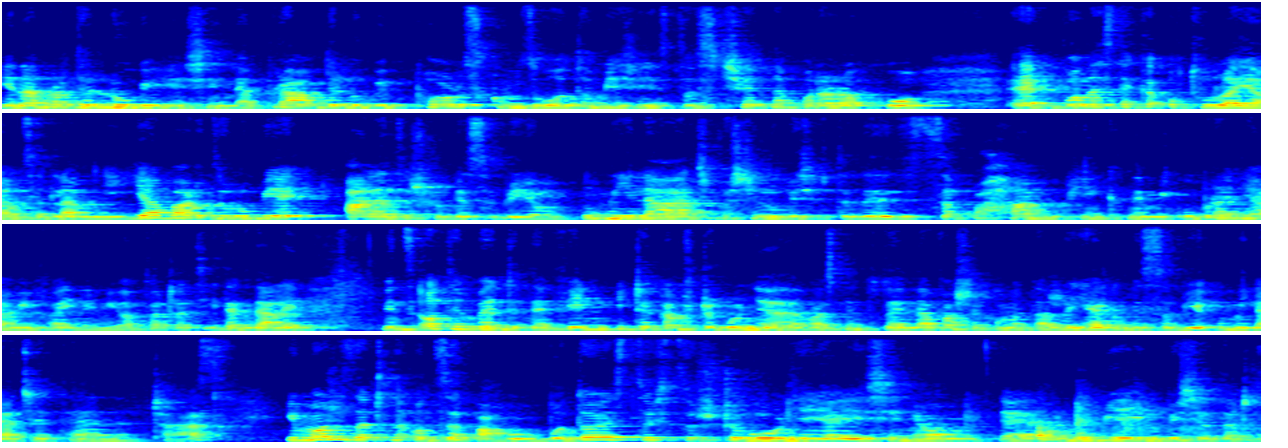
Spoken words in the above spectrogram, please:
Ja naprawdę lubię jesień, naprawdę lubię polską złotą jesień, to jest świetna pora roku, e, bo ona jest taka otulająca dla mnie. Ja bardzo lubię, ale też lubię sobie ją umilać, właśnie lubię się wtedy z zapachami pięknymi, ubraniami fajnymi otaczać i tak dalej. Więc o tym będzie ten film i czekam szczególnie właśnie tutaj na Wasze komentarze, jak Wy sobie umilacie ten czas. I może zacznę od zapachów, bo to jest coś, co szczególnie ja jesienią e, lubię i lubię się otaczać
